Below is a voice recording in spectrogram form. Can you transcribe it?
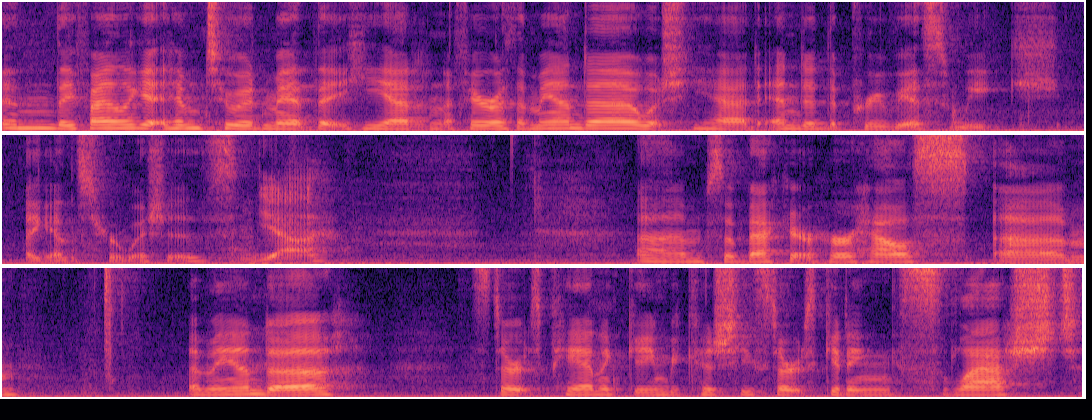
And they finally get him to admit that he had an affair with Amanda, which he had ended the previous week against her wishes. yeah, Um, so back at her house, um, Amanda starts panicking because she starts getting slashed,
